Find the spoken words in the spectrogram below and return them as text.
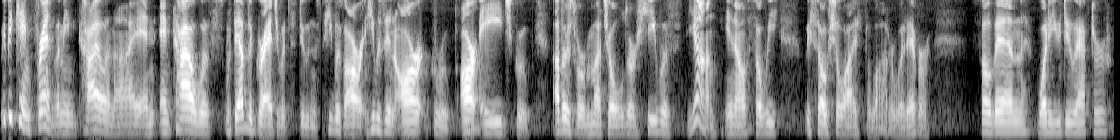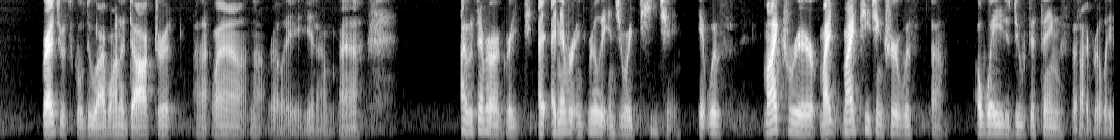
we became friends. I mean, Kyle and I, and, and Kyle was with the other graduate students. He was our, he was in our group, our age group. Others were much older. He was young, you know. So we we socialized a lot or whatever. So then, what do you do after graduate school? Do I want a doctorate? I thought, well, not really, you know. eh. I was never a great, te- I, I never en- really enjoyed teaching. It was my career, my, my teaching career was uh, a way to do the things that I really,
